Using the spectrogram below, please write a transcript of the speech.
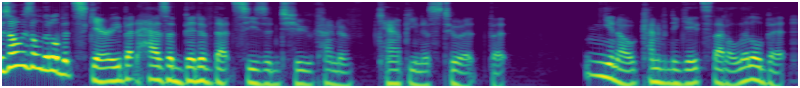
was always a little bit scary, but has a bit of that season two kind of campiness to it that, you know, kind of negates that a little bit.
